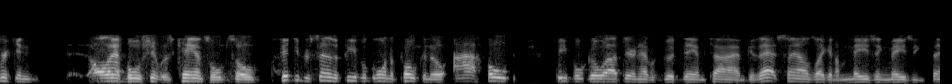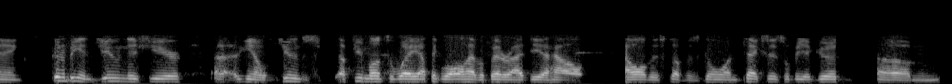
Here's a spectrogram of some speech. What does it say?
freaking all that bullshit was canceled. So 50% of the people going to Pocono, I hope people go out there and have a good damn time because that sounds like an amazing, amazing thing. It's going to be in June this year. Uh, you know, June's a few months away. I think we'll all have a better idea how how all this stuff is going. Texas will be a good. Um,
